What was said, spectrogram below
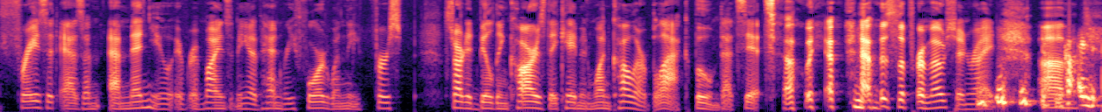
phrase it as a, a menu. It reminds me of Henry Ford when he first started building cars, they came in one color, black. Boom, that's it. So that was the promotion, right? Um, right.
